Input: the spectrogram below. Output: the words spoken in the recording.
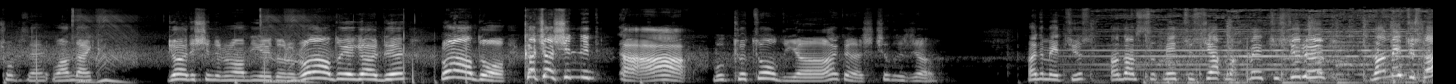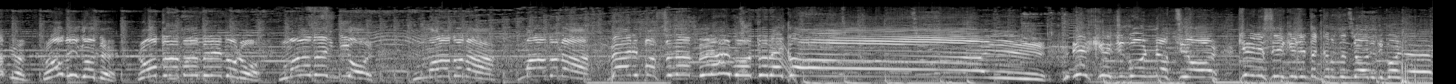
Çok güzel. Van Dijk. Gördü şimdi Ronaldo'ya doğru. Ronaldo'ya geldi. Ronaldo. Kaçar şimdi. Aa, bu kötü oldu ya arkadaş. Çıldıracağım. Hadi Matthews. Adamsın. Matthews yapma. Matthews yürü. Lan Matthews ne yapıyorsun? Ronaldo'yu gördü. Ronaldo'na Maradona'ya doğru. Maradona gidiyor. Maradona. Maradona. Verdi pasını. Müller vurdu ve gol. İkinci golünü atıyor. Kendisi ikinci takımımızın dördüncü golü.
